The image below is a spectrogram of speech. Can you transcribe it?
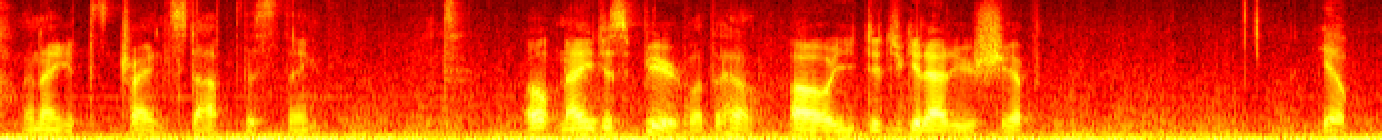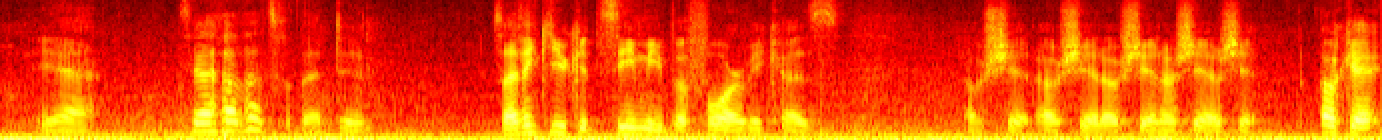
Oh, then I get to try and stop this thing. Oh, now you disappeared. What the hell? Oh, you, did you get out of your ship? Yep. Yeah. See, I thought that's what that did. So I think you could see me before because... Oh shit, oh shit, oh shit, oh shit, oh shit. Okay.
